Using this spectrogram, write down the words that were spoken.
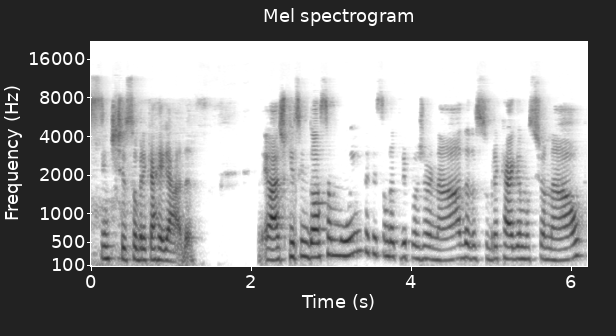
se sentir sobrecarregada. Eu acho que isso endossa muito a questão da tripla jornada, da sobrecarga emocional,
